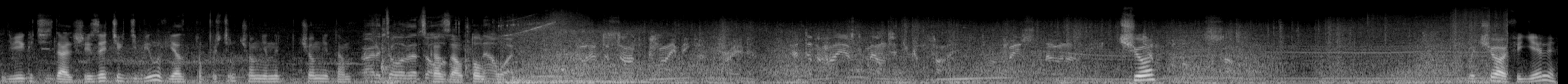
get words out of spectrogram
Двигайтесь дальше. Из этих дебилов я пропустил, что он мне, он мне там... Сказал, толку. Чё? Вы чё, офигели?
